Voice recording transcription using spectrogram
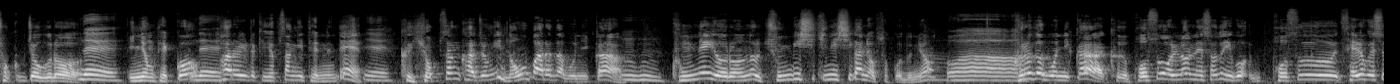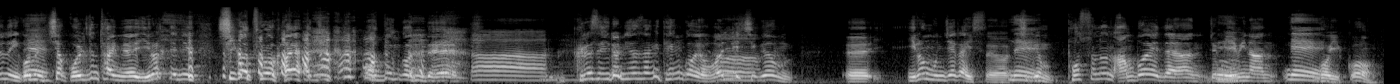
적극적으로 네. 인용됐고 네. 8월 이렇게 협상이 됐는데 네. 그 협상 과정이 너무 빠르다 보니까 음흠. 국내 여론을 준비시키는 시간이 없었거든요. 와. 그러다 보니까 그 보수 언론에서도 이거 보수 세력에서도 이거는 네. 진짜 골든 타임이에요. 이럴 때는 찍어 들어가야지 얻은 건데. 아. 그래서 이런 현상이 된 거예요. 원래 아. 지금 에, 이런 문제가 있어요. 네. 지금 보수는 안보에 대한 좀 음. 예민한 네. 거 있고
